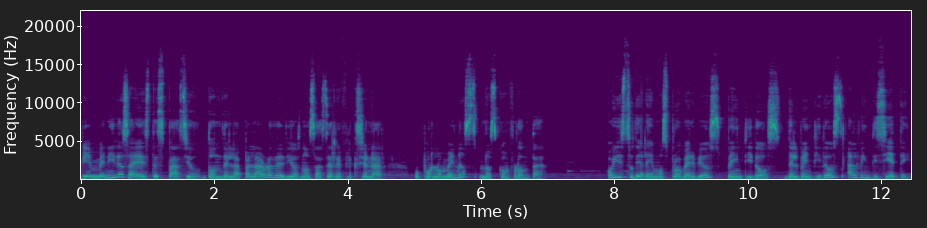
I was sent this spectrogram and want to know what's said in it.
Bienvenidos a este espacio donde la palabra de Dios nos hace reflexionar, o por lo menos nos confronta. Hoy estudiaremos Proverbios 22, del 22 al 27.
